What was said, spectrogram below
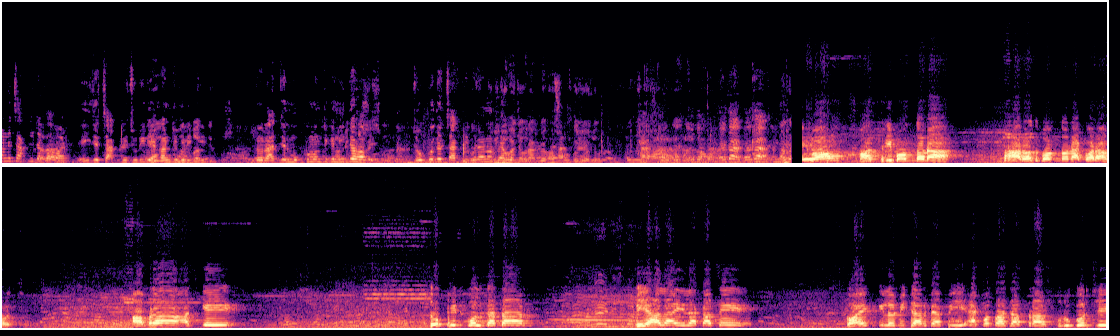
মানে চাকরিটা পাওয়ার। এই যে চাকরি চুরির অ্যাকাউন্টেবিলিটি তো রাজ্যের মুখ্যমন্ত্রীকে নিতে হবে। যোগ্যদের চাকরি ফেরানোর ব্যবস্থা রাখবে। এবং মাতৃবন্দনা ভারত বন্দনা করা হচ্ছে। আমরা আজকে দক্ষিণ কলকাতার বেহালা এলাকাতে কয়েক কিলোমিটার ব্যাপী একতা যাত্রা শুরু করছি।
